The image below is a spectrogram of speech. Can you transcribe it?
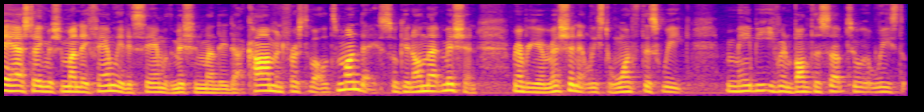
Hey, hashtag Mission Monday family. It is Sam with MissionMonday.com. And first of all, it's Monday, so get on that mission. Remember your mission at least once this week. Maybe even bump this up to at least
